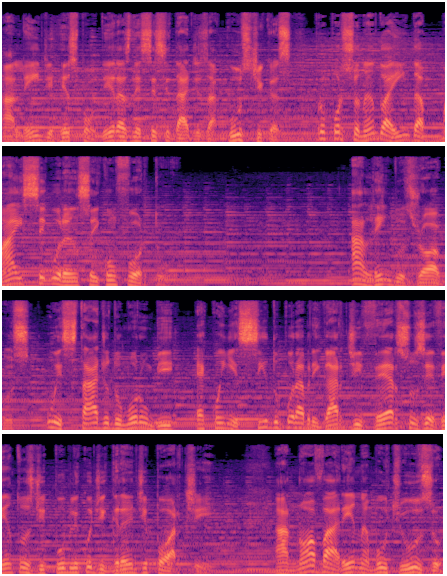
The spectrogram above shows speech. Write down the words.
além de responder às necessidades acústicas, proporcionando ainda mais segurança e conforto. Além dos jogos, o estádio do Morumbi é conhecido por abrigar diversos eventos de público de grande porte. A nova arena multiuso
